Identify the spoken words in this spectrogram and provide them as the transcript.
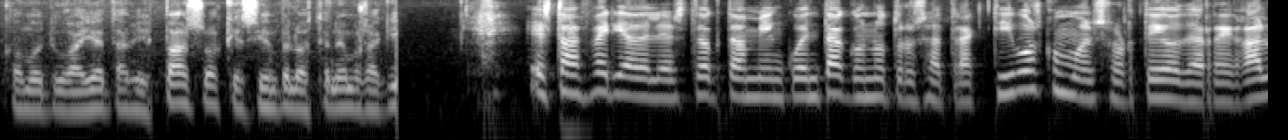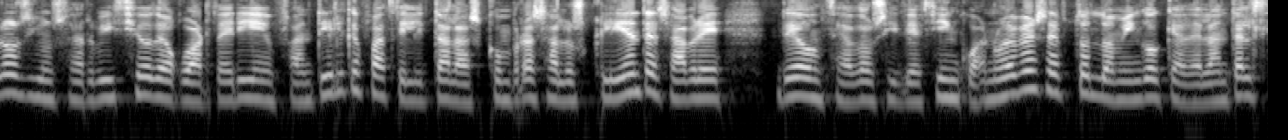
como Tu Galleta Mis Pasos, que siempre los tenemos aquí. Esta feria del stock también cuenta con otros atractivos como el sorteo de regalos y un servicio de guardería infantil que facilita las compras a los clientes. Abre de 11 a 2 y de 5 a 9, excepto el domingo que adelanta el cierre.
